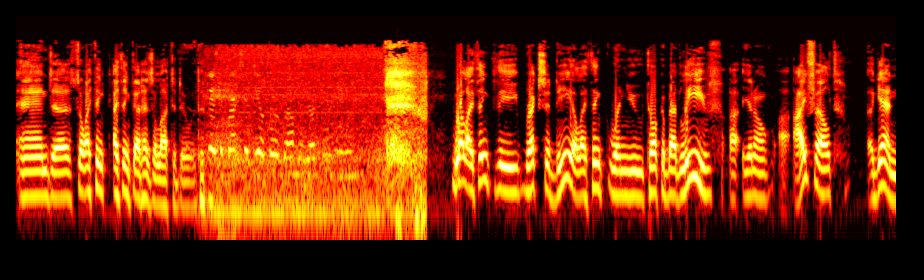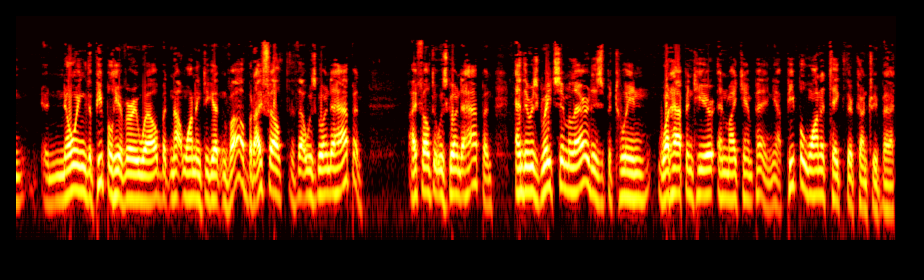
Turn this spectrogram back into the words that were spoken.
And uh, so I think I think that has a lot to do with it. Does the Brexit deal bode well for your campaign? Well, I think the Brexit deal, I think when you talk about leave, uh, you know, I felt, again, knowing the people here very well, but not wanting to get involved, but I felt that that was going to happen. I felt it was going to happen. And there is great similarities between what happened here and my campaign. Yeah, people want to take their country back.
